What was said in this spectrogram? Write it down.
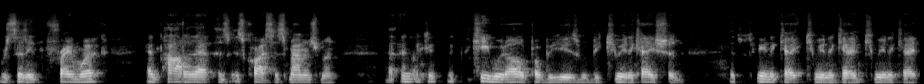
resilient framework, and part of that is, is crisis management. And the key word I would probably use would be communication it's communicate, communicate, communicate.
